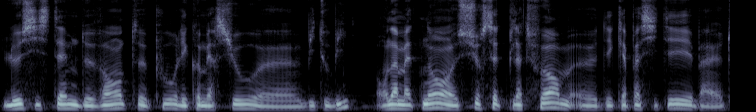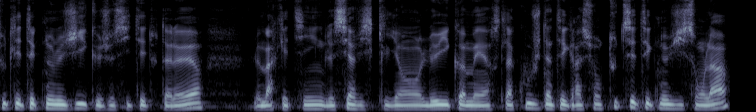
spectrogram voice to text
le système de vente pour les commerciaux B2B. On a maintenant sur cette plateforme des capacités, ben, toutes les technologies que je citais tout à l'heure, le marketing, le service client, le e-commerce, la couche d'intégration, toutes ces technologies sont là.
